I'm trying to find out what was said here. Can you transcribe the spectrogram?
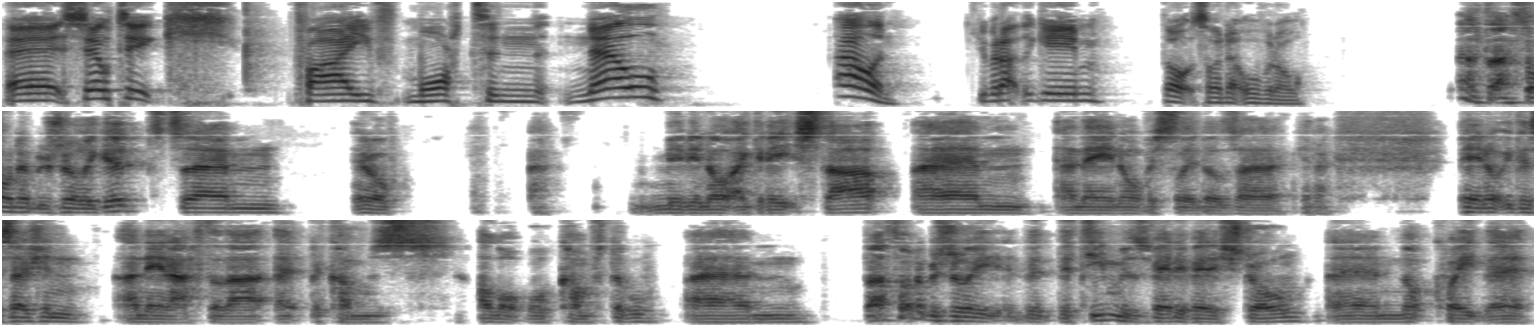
Uh, Celtic 5, Morton nil. Alan, you were at the game. Thoughts on it overall? I, I thought it was really good. Um, you know, maybe not a great start, um, and then obviously there's a kind of penalty decision, and then after that it becomes a lot more comfortable. Um, but I thought it was really the, the team was very very strong, um, not quite the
